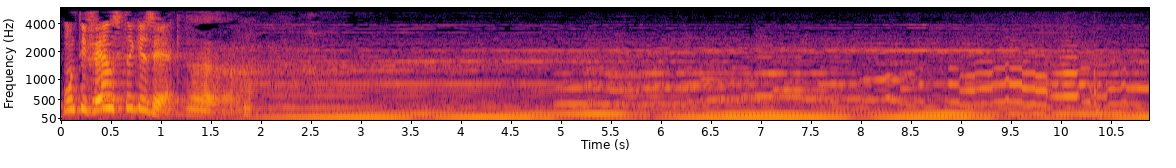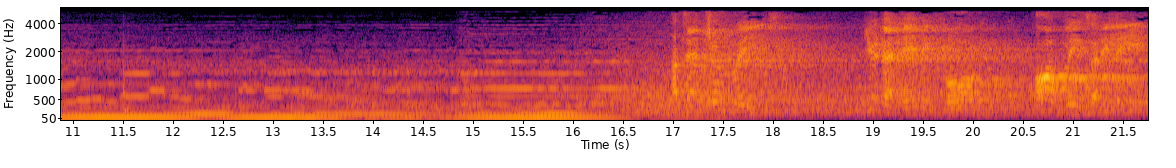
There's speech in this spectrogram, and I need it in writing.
und die Fenster gesägt. Attention, please. You don't hear me fork. Or please any leave.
